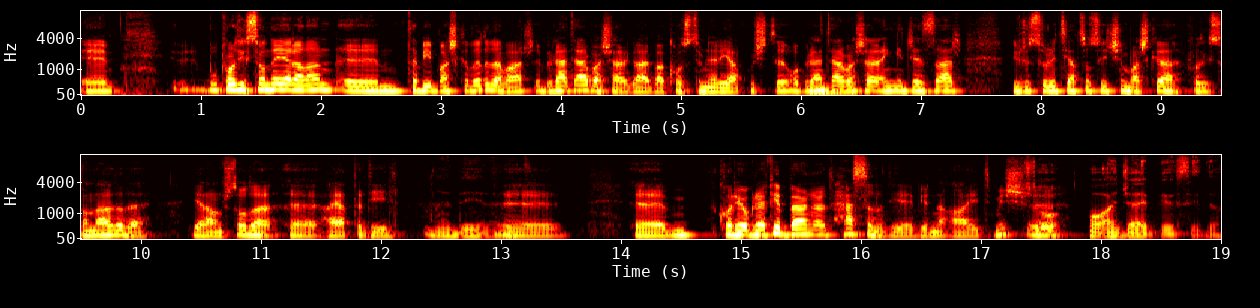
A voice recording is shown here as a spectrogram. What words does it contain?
Ee, bu prodüksiyonda yer alan e, tabii başkaları da var. Bülent Erbaşar galiba kostümleri yapmıştı. O Bülent Erbaşar Engin Cezzar Gürcü Suri Tiyatrosu için başka prodüksiyonlarda da yer almıştı. O da e, hayatta değil. Değil. evet. Ee, e, koreografi Bernard Hassel diye birine aitmiş. İşte Ee, o, o acayip birisiydi o.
